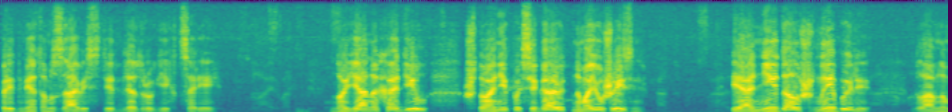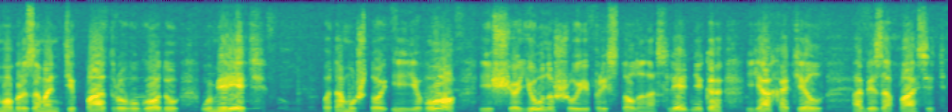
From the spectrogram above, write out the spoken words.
предметом зависти для других царей. Но я находил, что они посягают на мою жизнь, и они должны были, главным образом Антипатру в угоду, умереть, потому что и его, еще юношу и престолонаследника, я хотел обезопасить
